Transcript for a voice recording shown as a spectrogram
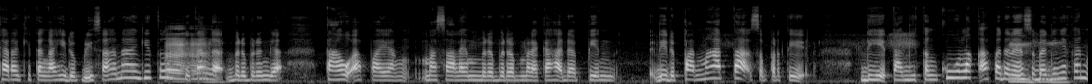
karena kita nggak hidup di sana gitu Ah, kita ah. nggak bener-bener nggak tahu apa yang masalah yang bener-bener mereka hadapin di depan mata seperti ditagih tengkulak apa dan lain Mhm. sebagainya kan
